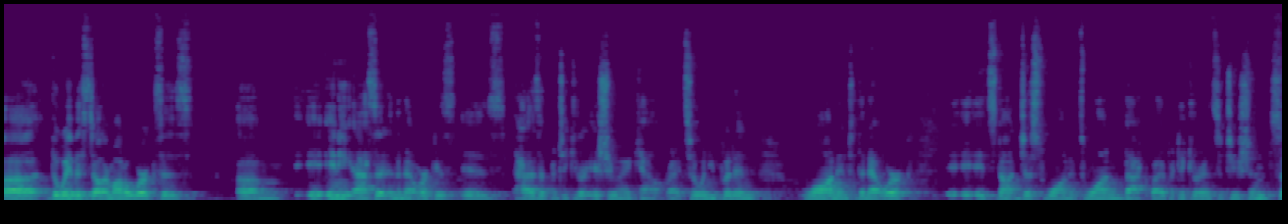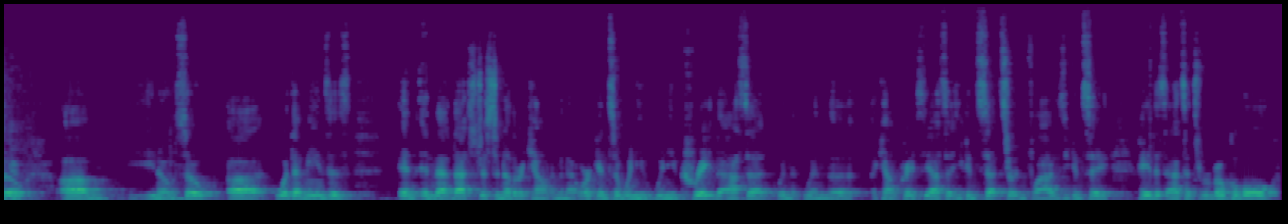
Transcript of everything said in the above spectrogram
uh, the way the Stellar model works is um, i- any asset in the network is is has a particular issuing account, right? So when you put in one into the network, it's not just one; it's one backed by a particular institution. So um, you know, so uh, what that means is. And, and that that's just another account in the network. And so when you when you create the asset, when the, when the account creates the asset, you can set certain flags. You can say, hey, this asset's revocable,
